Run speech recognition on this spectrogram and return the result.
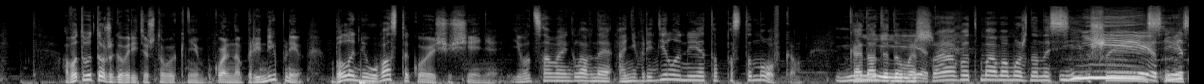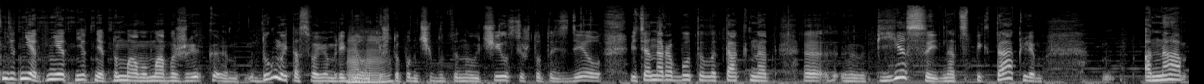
А вот вы тоже говорите, что вы к ней буквально прилипли. Было ли у вас такое ощущение? И вот самое главное, а не вредило ли это постановкам? Когда ты думаешь, а вот мама можно носить Нет, нет, нет, нет, нет, нет, нет. Ну, мама, мама же э, думает о своем ребенке, Мгм. чтобы он чему-то научился, что-то сделал. Ведь она работала так над э, э, пьесой, над спектаклем. Она,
